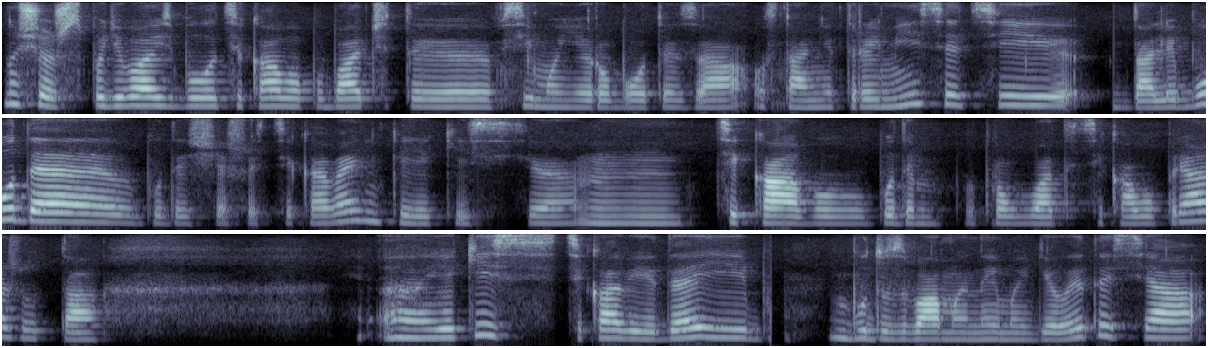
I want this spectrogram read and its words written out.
Ну що ж, сподіваюсь, було цікаво побачити всі мої роботи за останні три місяці. Далі буде, буде ще щось цікавеньке, якісь цікаву, будемо пробувати цікаву пряжу та якісь цікаві ідеї. Буду з вами ними ділитися.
